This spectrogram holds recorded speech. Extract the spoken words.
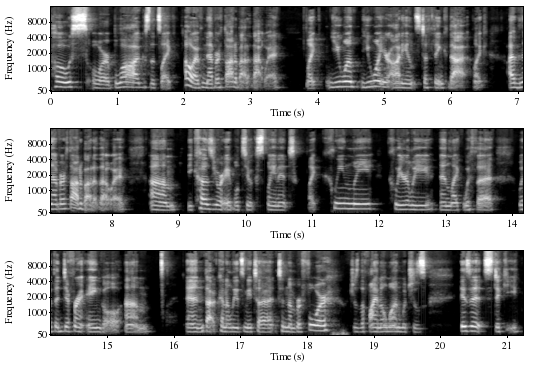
posts or blogs that's like oh i've never thought about it that way. Like you want you want your audience to think that like i've never thought about it that way um, because you're able to explain it like cleanly clearly and like with a with a different angle um, and that kind of leads me to to number four which is the final one which is is it sticky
